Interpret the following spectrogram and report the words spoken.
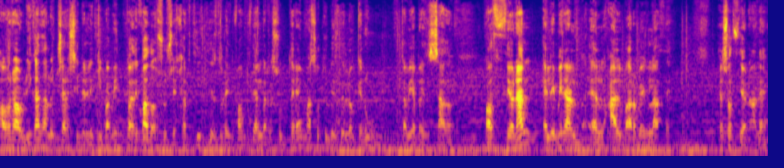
Ahora obligada a luchar sin el equipamiento adecuado, sus ejercicios de la infancia le resultarían más útiles de lo que nunca había pensado. Opcional, elimina al, el- al. Es opcional, ¿eh?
